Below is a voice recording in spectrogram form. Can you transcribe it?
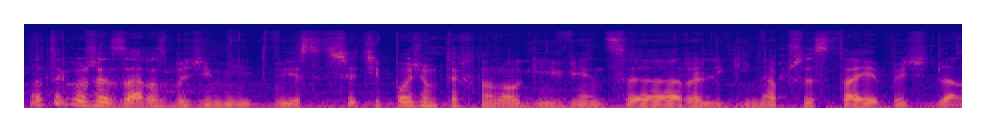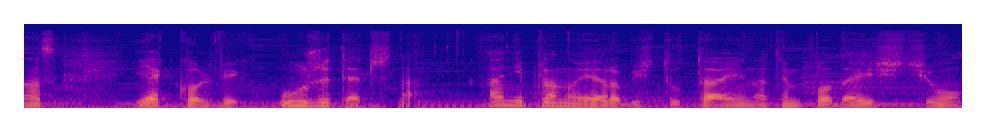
Dlatego, że zaraz będziemy mieli 23 poziom technologii, więc e, religijna przestaje być dla nas jakkolwiek użyteczna. A nie planuję robić tutaj na tym podejściu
